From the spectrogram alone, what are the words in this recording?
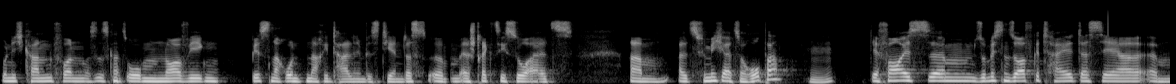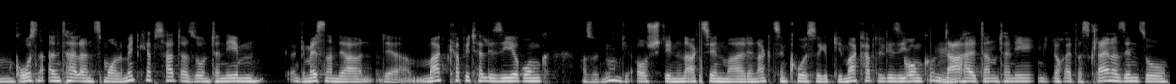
und ich kann von, was ist ganz oben, Norwegen bis nach unten nach Italien investieren. Das ähm, erstreckt sich so als, ähm, als für mich als Europa. Mhm. Der Fonds ist ähm, so ein bisschen so aufgeteilt, dass er ähm, großen Anteil an Small- und Mid-Caps hat, also Unternehmen gemessen an der, der Marktkapitalisierung, also ne, die ausstehenden Aktien mal den Aktienkurs, da gibt die Marktkapitalisierung und mhm. da halt dann Unternehmen, die noch etwas kleiner sind, so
